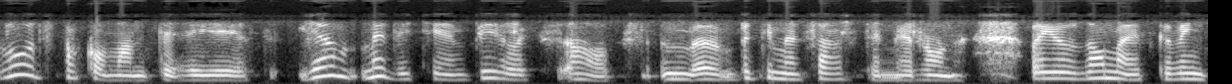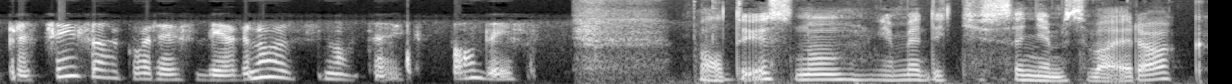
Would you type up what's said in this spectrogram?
Lūdzu, pakomentējiet, ja mediķiem pieliks algas, bet ģimenes ārstiem ir runa, vai jūs domājat, ka viņi precīzāk varēs diagnozes noteikt? Paldies! Paldies! Nu, ja mediķi saņems vairāk,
